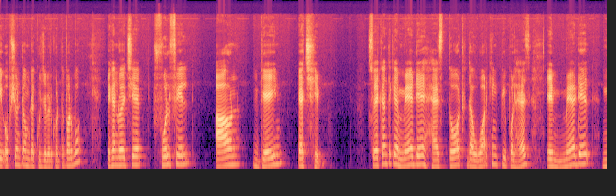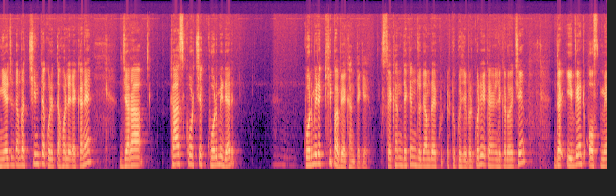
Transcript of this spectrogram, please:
এই অপশনটা আমরা খুঁজে বের করতে পারব। এখানে রয়েছে fulfil earn gain achieve so এখান থেকে May Day has thought the working people has এই মে ডে নিয়ে যদি আমরা চিন্তা করি, তাহলে এখানে যারা কাজ করছে কর্মীদের কর্মীরা কী পাবে এখান থেকে? সেখানে দেখেন যদি আমরা একটু খুঁজে বের করি, এখানে লেখা রয়েছে the event of May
